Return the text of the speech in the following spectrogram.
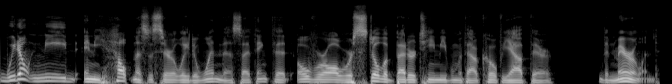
we don't need any help necessarily to win this. I think that overall we're still a better team even without Kofi out there than Maryland.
